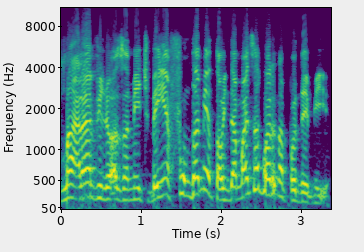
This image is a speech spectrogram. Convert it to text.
maravilhosamente bem é fundamental, ainda mais agora na pandemia.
